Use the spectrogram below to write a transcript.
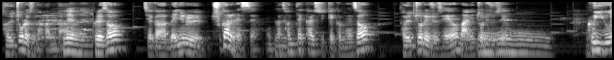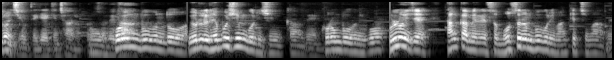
덜 졸여서 나간다 네네. 그래서 제가 메뉴를 추가를 했어요 그러니까 음. 선택할 수 있게끔 해서 덜 졸여주세요 많이 졸여주세요 음, 그 이후로는 지금 되게 괜찮아졌고요. 어, 근데 그런 다- 부분도 요리를 해보신 분이시니까 네. 그런 부분이고 물론 이제 단가 면에서 못 쓰는 부분이 많겠지만 네.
